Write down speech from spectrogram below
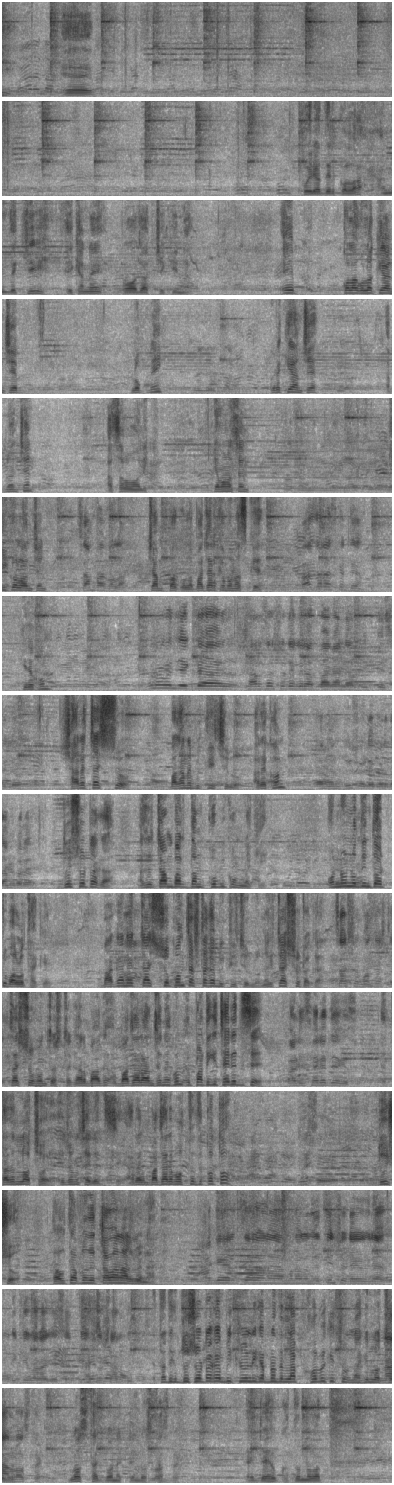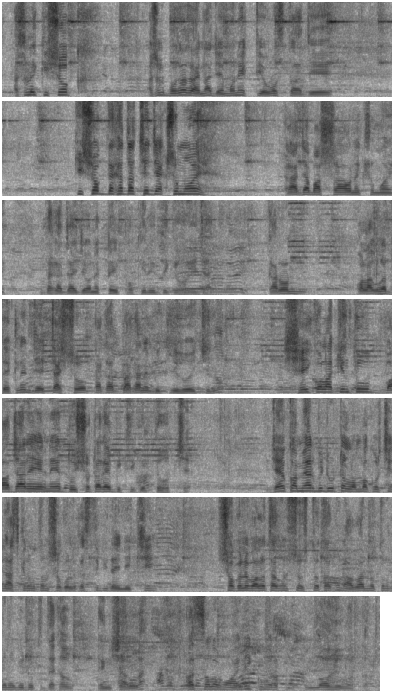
খৈরাদের কলা আমি দেখি এখানে পাওয়া যাচ্ছে কি না এই কলাগুলো কে আনছে? লোক নেই? ওটা কে আনছে? আপনি আনছেন? আসসালামু আলাইকুম। কেমন আছেন? কি কলা আনছেন? চাম্পা কলা। চাম্পা কলা। বাজার কেমন আজকে? বাজার আজকে দেন। কীরকম? হয় একটা সাড়ে চারশো টাকার বাগানে বিক্রি ছিল। সাড়ে চারশো? বাগানে বিক্রি ছিল। আর এখন? এখন দাম করে। দুইশো টাকা? আচ্ছা চাম্পার দাম খুবই কম নাকি? অন্য অন্য দিন তো একটু ভালো থাকে। বাগানে চারশো পঞ্চাশ টাকা বিক্রি ছিল নাকি চারশো টাকা? চারশো পঞ্চাশ টাকা। টাকা। আর বাজারে আনছেন এখন? পাটি কি ছাইড়ে দিছে? ছেড়ে তাদের লস হয় এই জন্য ছাইড়ে দিচ্ছে আর বাজারে বলতেছে কত? দুইশো। তাহলে তো আপনাদের চালান আসবে না। আগের চালানে মনে করেন যে তিনশো টাকা করে বিক্রি করা গেছে তিনশো সাড়ে তাতে কি দুশো টাকা বিক্রি হলে কি আপনাদের লাভ হবে কিছু নাকি লস হবে? লস থাকবে। লস থাকবে অনেকটাই লস থাকবে। এই যাই হোক ধন্যবাদ। আসলে কৃষক আসলে বোঝা যায় না যেমন একটি অবস্থা যে কৃষক দেখা যাচ্ছে যে এক সময় রাজা বাদশাহ অনেক সময় দেখা যায় যে অনেকটাই ফকিরের দিকে হয়ে যায়। কারণ কলাগুলো দেখলেন যে চারশো টাকা বাগানে বিক্রি হয়েছিল। সেই কলা কিন্তু বাজারে এনে দুইশো টাকায় বিক্রি করতে হচ্ছে। যাই হোক, আমি আর ভিডিওটা লম্বা করছি না, আজকের মতন সকলের কাছ থেকে বিদায় নিচ্ছি। সকলে ভালো থাকুন, সুস্থ থাকুন, আবার নতুন কোনো ভিডিওতে দেখাও হবে ইনশাআল্লাহ। আসসালামু আলাইকুম রহমতুল্লাহ বরকাত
